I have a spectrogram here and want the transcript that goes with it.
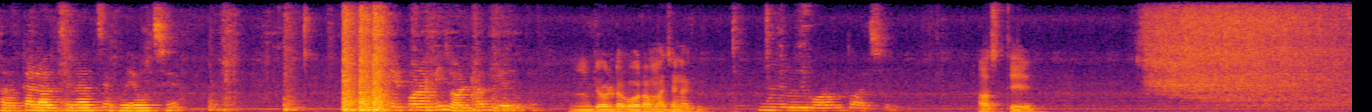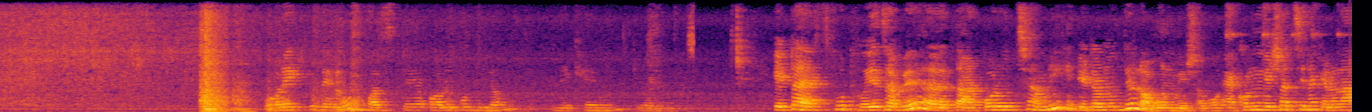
হালকা লালচে লালচে হয়েওছে এরপর আমি জলটা দিয়ে দেবো। হুম, জলটা গরম আছে নাকি? গরম তো আছে। আস্তে। পরে একটু দেবো ফার্স্টে অল্প দিলাম দেখে। এটা এক ফুট হয়ে যাবে তারপর হচ্ছে আমি এটার মধ্যে লবণ মেশাবো। এখন মেশাচ্ছি না কেননা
